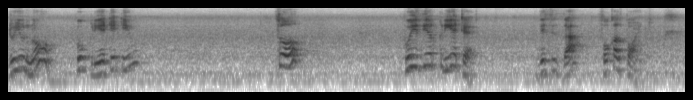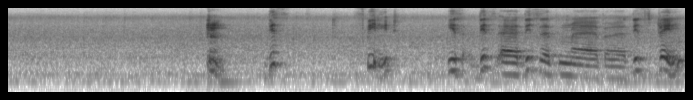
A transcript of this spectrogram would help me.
Do you know who created you? So, who is your creator? This is the focal point. this spirit is this uh, this uh, um, uh, this train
